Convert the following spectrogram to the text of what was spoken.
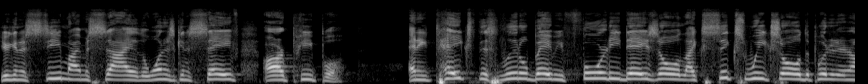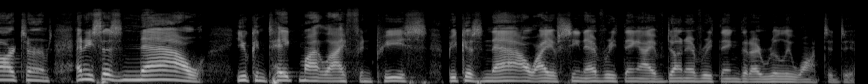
You're going to see my Messiah, the one who's going to save our people. And he takes this little baby, 40 days old, like six weeks old to put it in our terms, and he says, Now you can take my life in peace because now I have seen everything, I have done everything that I really want to do.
